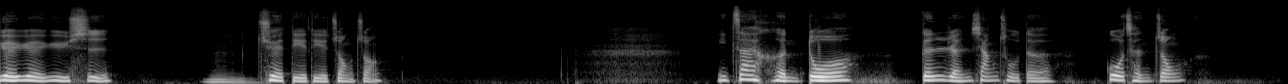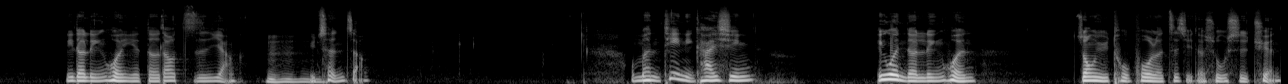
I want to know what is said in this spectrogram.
跃跃欲试，嗯，却跌跌撞撞。你在很多跟人相处的过程中，你的灵魂也得到滋养，与成长。我们很替你开心，因为你的灵魂终于突破了自己的舒适圈。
